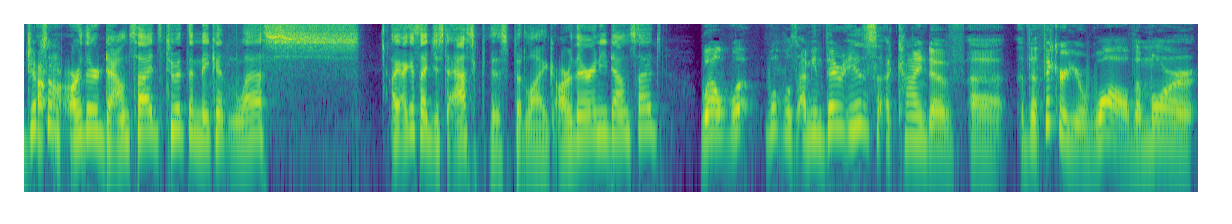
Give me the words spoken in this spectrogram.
gypsum. Are, are there downsides to it that make it less? I, I guess I just asked this, but like, are there any downsides? Well, what what was I mean? There is a kind of uh, the thicker your wall, the more.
